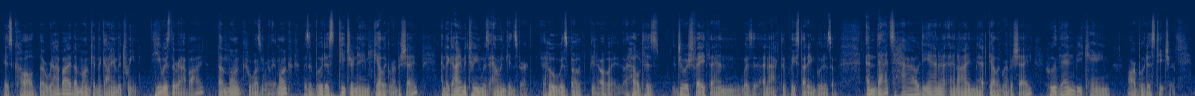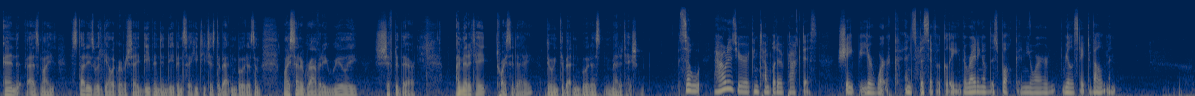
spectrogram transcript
It's called The Rabbi, the Monk, and the Guy in Between. He was the rabbi. The monk, who wasn't really a monk, was a Buddhist teacher named Gelek Rinpoche, and the guy in between was Allen Ginsberg, who was both, you know, held his Jewish faith and was an actively studying Buddhism. And that's how Deanna and I met Gelek Rinpoche, who then became our Buddhist teacher. And as my studies with Gelek Rinpoche deepened and deepened, so he teaches Tibetan Buddhism, my center of gravity really shifted there. I meditate twice a day doing Tibetan Buddhist meditation. So, how does your contemplative practice shape your work and specifically the writing of this book and your real estate development?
